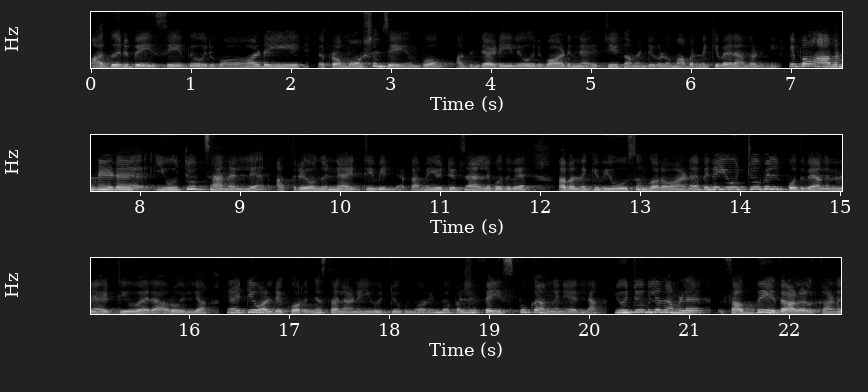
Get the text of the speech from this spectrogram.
അതൊരു ബേസ് ചെയ്ത് ഒരുപാട് ഈ പ്രൊമോഷൻ ചെയ്യുമ്പോൾ അതിന്റെ അടിയിൽ ഒരുപാട് നെഗറ്റീവ് കമന്റുകളും അപർണയ്ക്ക് വരാൻ തുടങ്ങി. ഇപ്പോൾ അപർണയുടെ യൂട്യൂബ് ചാനലിൽ അത്രയൊന്നും നെഗറ്റീവ് ഇല്ല. കാരണം യൂട്യൂബ് ചാനലിൽ പൊതുവേ അപർണയ്ക്ക് വ്യൂസും കുറവാണ്. പിന്നെ യൂട്യൂബിൽ പൊതുവേ അങ്ങനെ നെഗറ്റീവ് വരാറുമില്ല നെഗറ്റീവ് വളരെ കുറഞ്ഞ സ്ഥലമാണ് യൂട്യൂബ് എന്ന് പറയുന്നത്. പക്ഷേ ഫേസ്ബുക്ക് അങ്ങനെയല്ല. യൂട്യൂബിൽ നമ്മൾ സബ് ചെയ്ത ആളുകൾക്കാണ്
